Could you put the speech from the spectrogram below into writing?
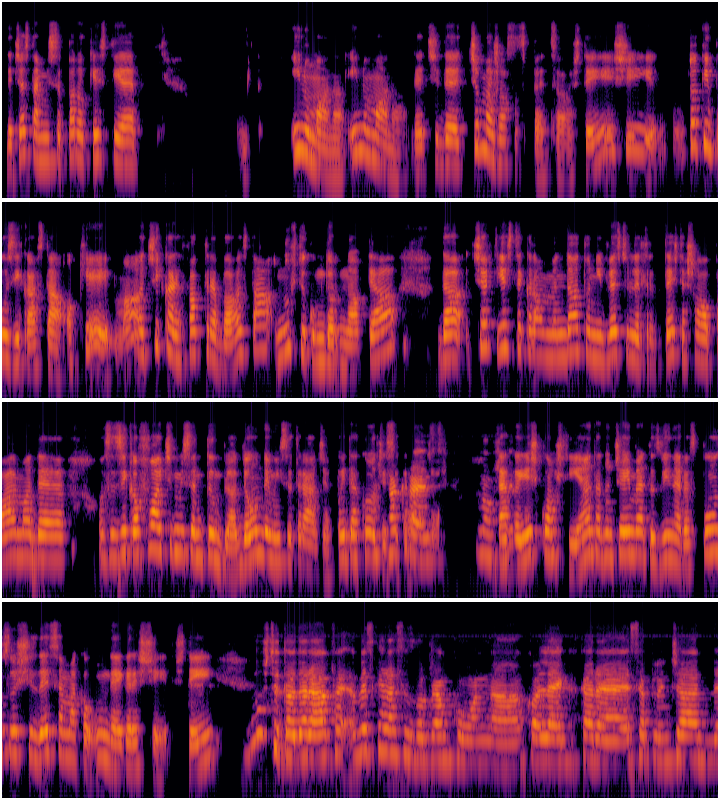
Deci asta mi se pare o chestie inumană, inumană, deci de ce mai joasă speță, știi? Și tot timpul zic asta, ok, mă, cei care fac treaba asta, nu știu cum dorm noaptea, dar cert este că la un moment dat universul le trătește așa o palmă de, o să zică, fai, ce mi se întâmplă? De unde mi se trage? Păi de acolo ce se trage. Nu știu. Dacă ești conștient, atunci imediat îți vine răspunsul și îți dai seama că unde ai greșit, știi? Nu știu, dar vezi că astăzi vorbeam cu un uh, coleg care se plângea de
